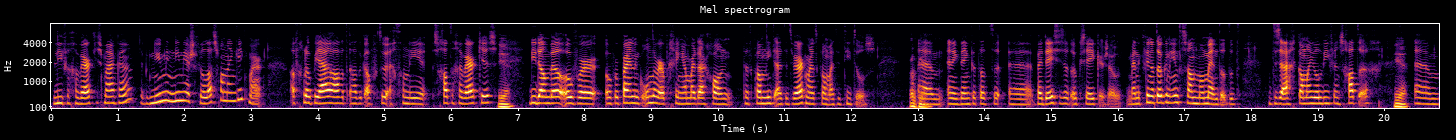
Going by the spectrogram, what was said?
lievige werkjes maken. Daar heb ik nu niet meer zoveel last van, denk ik. Maar afgelopen jaren had, had ik af en toe echt van die schattige werkjes. Die dan wel over, over pijnlijke onderwerpen gingen. Maar daar gewoon, dat kwam niet uit het werk, maar dat kwam uit de titels. Ehm, en ik denk dat dat eh, bij deze is dat ook zeker zo. En ik vind dat ook een interessant moment. Dat het, het is eigenlijk allemaal heel lief en schattig. Ja. Ehm,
